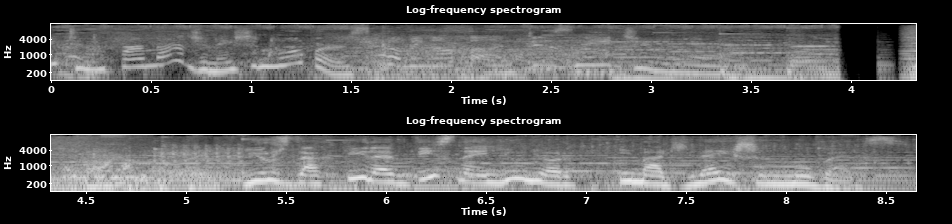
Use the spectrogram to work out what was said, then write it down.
Stay tuned for Imagination Movers coming up on Disney Junior. Już za chwilę w Disney Junior Imagination Movers.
